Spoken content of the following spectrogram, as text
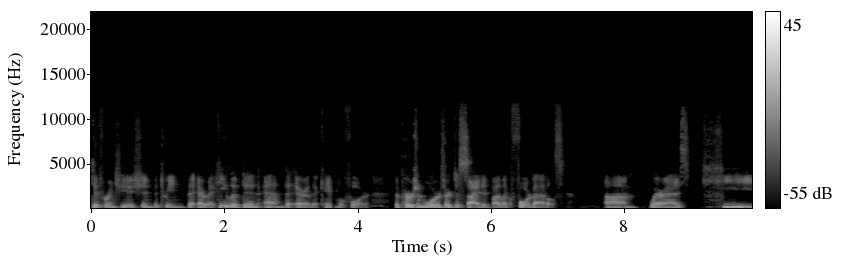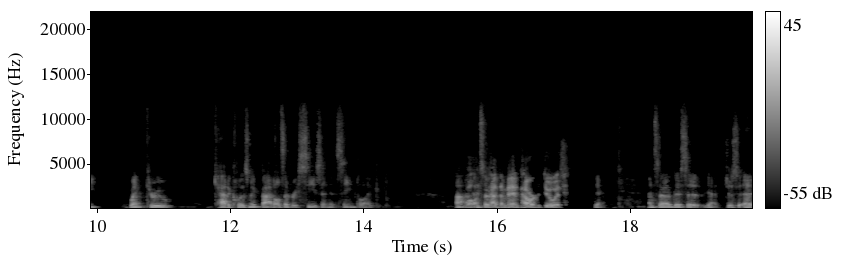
differentiation between the era he lived in and the era that came before. The Persian wars are decided by like four battles, um, whereas he went through cataclysmic battles every season. It seemed like. Uh, Well, and you had the manpower to do it. Yeah, and so this is yeah, just a,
